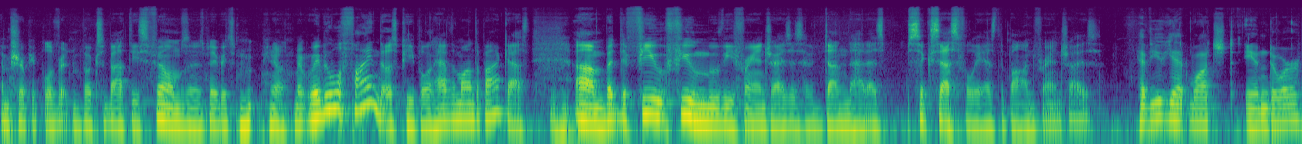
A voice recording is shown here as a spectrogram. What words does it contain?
I'm sure people have written books about these films, and it's, maybe it's you know maybe we'll find those people and have them on the podcast. Um, but the few few movie franchises have done that as successfully as the Bond franchise. Have you yet watched Andor,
